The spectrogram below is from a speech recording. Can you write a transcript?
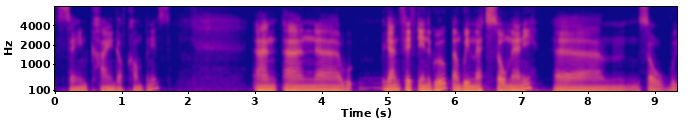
same kind of companies. And and uh, again, fifty in the group, and we met so many. Um, so we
